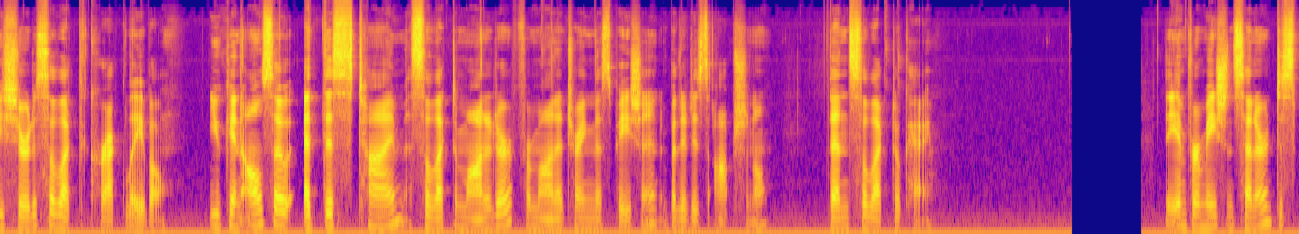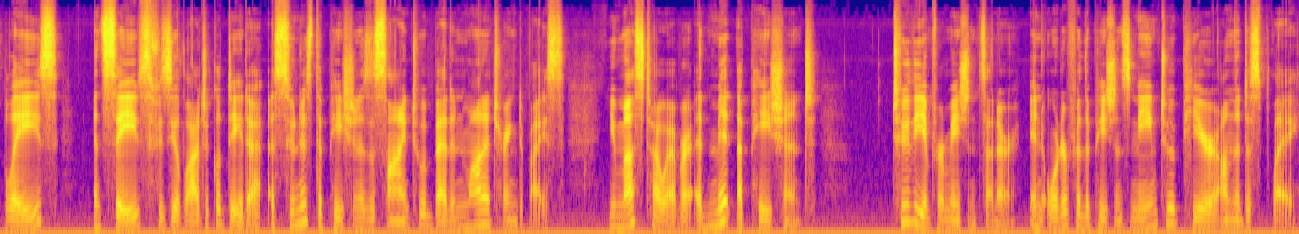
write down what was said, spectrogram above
be sure to select the correct label. You can also, at this time, select a monitor for monitoring this patient, but it is optional. Then select OK. The Information Center displays and saves physiological data as soon as the patient is assigned to a bed and monitoring device. You must, however, admit a patient to the Information Center in order for the patient's name to appear on the display,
